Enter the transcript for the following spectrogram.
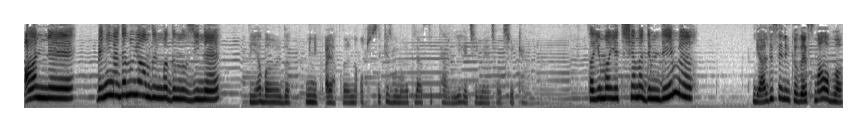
Anne, beni neden uyandırmadınız yine? diye bağırdı minik ayaklarına 38 numara plastik terliği geçirmeye çalışırken. Sayıma yetişemedim değil mi? Geldi senin kız Esma abla.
